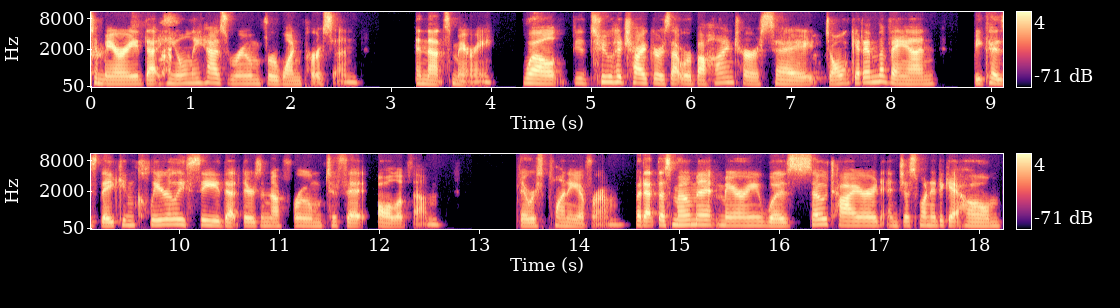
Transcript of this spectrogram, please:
to Mary that he only has room for one person, and that's Mary. Well, the two hitchhikers that were behind her say, Don't get in the van because they can clearly see that there's enough room to fit all of them. There was plenty of room. But at this moment, Mary was so tired and just wanted to get home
